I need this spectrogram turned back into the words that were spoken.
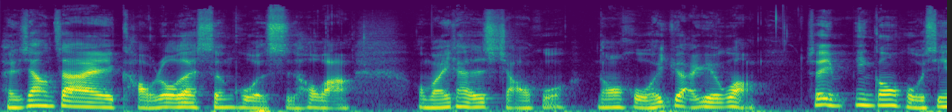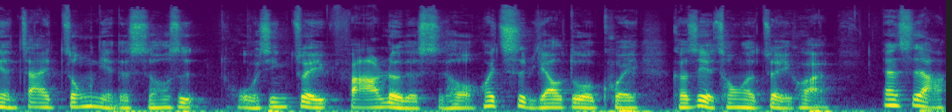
很像在烤肉在生火的时候啊，我们一开始小火，然后火会越来越旺，所以命宫火星在中年的时候是火星最发热的时候，会吃比较多的亏，可是也冲得最快。但是啊，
